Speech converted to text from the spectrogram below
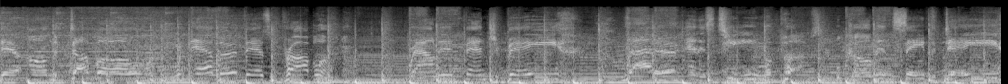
there on the double. Whenever there's a problem, round Adventure Bay. Ryder and his team of pups will come and save the day.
